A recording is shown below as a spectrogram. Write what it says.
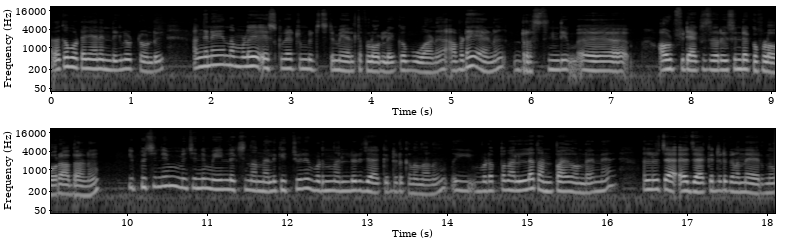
അതൊക്കെ പോട്ടെ ഞാൻ എന്തെങ്കിലും ഇട്ടുകൊണ്ട് അങ്ങനെ നമ്മൾ എസ്കുലേറ്ററും പിടിച്ചിട്ട് മേലത്തെ ഫ്ലോറിലേക്ക് പോവാണ്. അവിടെയാണ് ഡ്രസ്സിന്റെയും ഔട്ട്ഫിറ്റ് ആക്സസറീസിന്റെ ഒക്കെ ഫ്ലോർ അതാണ്. ഇപ്പച്ചിന്റെയും ഉമ്മച്ചിന്റെയും മെയിൻ ലക്ഷ്യം എന്ന് പറഞ്ഞാൽ കിച്ചുവിന് ഇവിടെ നിന്ന് നല്ലൊരു ജാക്കറ്റ് എടുക്കണമെന്നാണ്. ഈ ഇവിടെ ഇപ്പോൾ നല്ല തണുപ്പായതുകൊണ്ട് തന്നെ നല്ലൊരു ജാക്കറ്റ് എടുക്കണമെന്നായിരുന്നു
